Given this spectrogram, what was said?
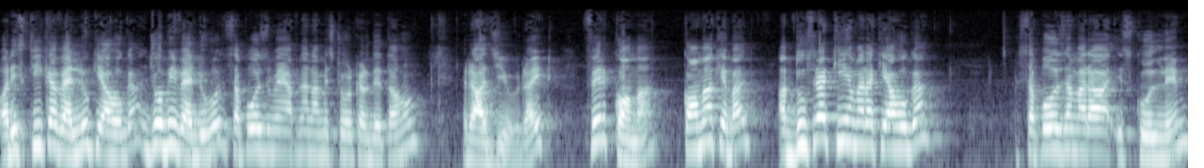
और इस की का वैल्यू क्या होगा? जो भी वैल्यू हो सपोज़ मैं अपना नाम स्टोर कर देता हूँ, राजीव राइट फिर कॉमा कॉमा के बाद, अब दूसरा की हमारा क्या होगा? सपोज़ हमारा school name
